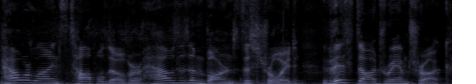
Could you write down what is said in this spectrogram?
Power lines toppled over, houses and barns destroyed. This Dodge Ram truck.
